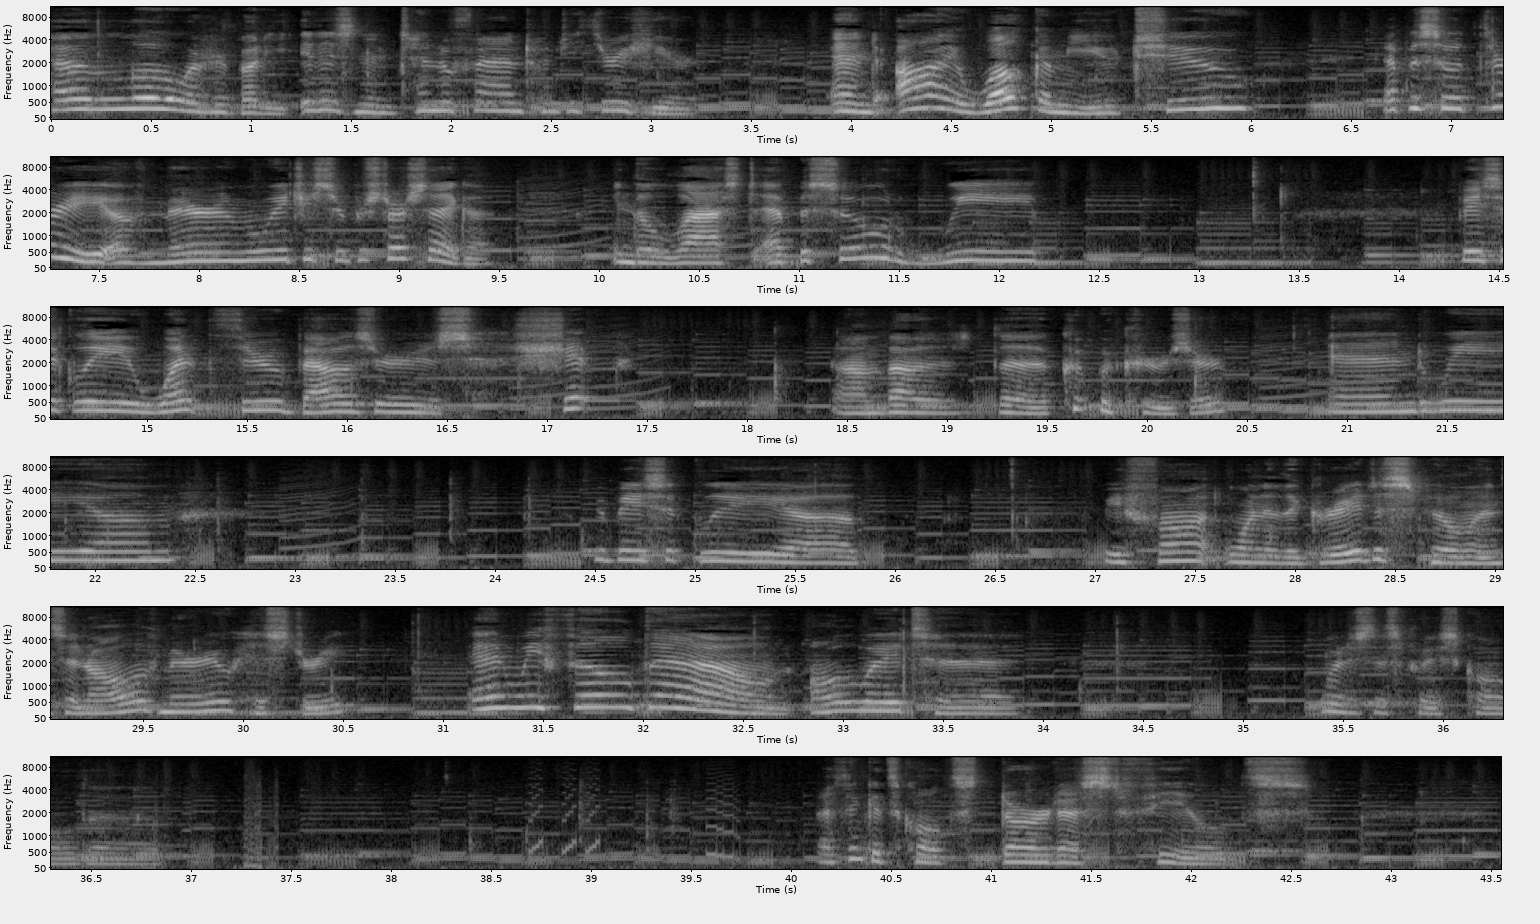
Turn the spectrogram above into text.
Hello everybody, it is Nintendo Fan 23 here, and I welcome you to episode 3 of Mario Luigi Superstar Saga. In the last episode, we basically went through Bowser's ship, um, Bowser, the Koopa Cruiser, and we, um, we basically, uh, we fought one of the greatest villains in all of Mario history, and we fell down all the way to what is this place called? Uh, I think it's called Stardust Fields.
